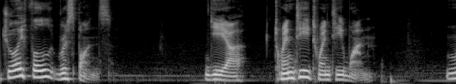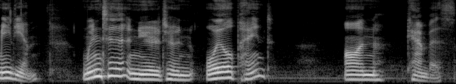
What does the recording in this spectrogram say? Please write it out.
Joyful Response. Year 2021 Medium. Winsor & Newton oil paint on canvas.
